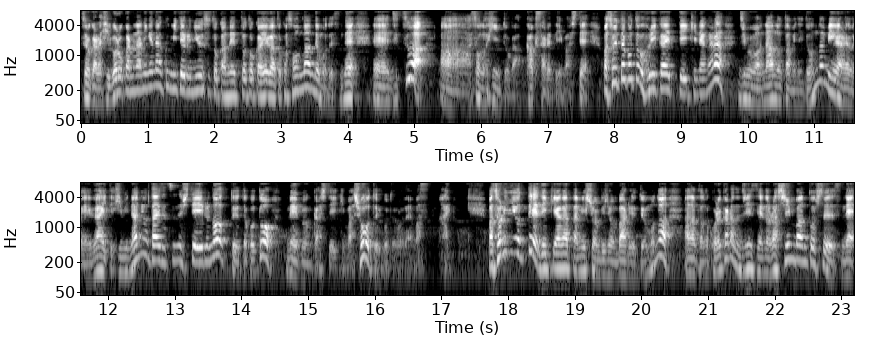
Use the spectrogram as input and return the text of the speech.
それから日頃から何気なく見てるニュースとかネットとか映画とかそんなんでもですね、えー、実はあそのヒントが隠されていまして、まあ、そういったことを振り返っていきながら自分は何のためにどんな未来を描いて日々何を大切にしているのといったことを明文化していきましょうということでございます。はい。まあ、それによって出来上がったミッション、ビジョン、バリューというものは、あなたのこれからの人生の羅針盤としてですね、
